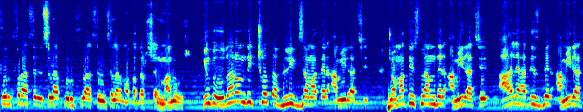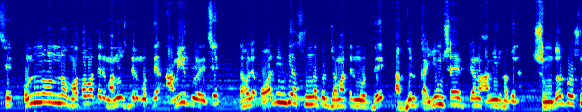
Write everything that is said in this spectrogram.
ফুরফুরা সিলসিলা, ফুরফুরা সিলসিলার মতাদর্শের মানুষ, কিন্তু উদাহরণ দিচ্ছ তাবলিগ জামাতের আমির আছে, জামাত ইসলামদের আমির আছে, আহলে হাদিসদের আমির আছে, অন্য অন্য মতবাদের মানুষদের মধ্যে আমির রয়েছে, তাহলে অল ইন্ডিয়া সুন্নাতুল জামাতের মধ্যে আব্দুল কাইয়ুম সাহেব কেন আমির হবে না? সুন্দর প্রশ্ন।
